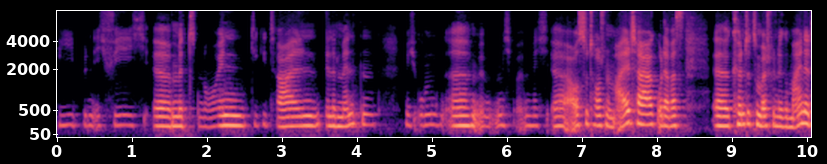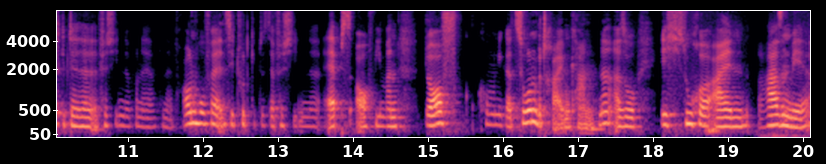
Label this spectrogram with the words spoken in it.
wie bin ich fähig, äh, mit neuen digitalen Elementen mich um mich, mich auszutauschen im Alltag oder was könnte zum Beispiel eine Gemeinde, es gibt ja verschiedene von der von der Fraunhofer Institut gibt es ja verschiedene Apps auch, wie man Dorf Kommunikation betreiben kann. Ne? Also ich suche ein Rasenmäher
